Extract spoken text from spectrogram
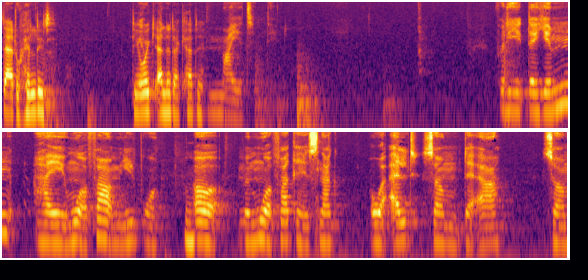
Der er du heldigt. Det er jo ikke alle, der kan det. Meget til det. Fordi derhjemme har jeg mor og far og min lillebror. Mm. Og med mor og far kan jeg snakke over alt, som der er, som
